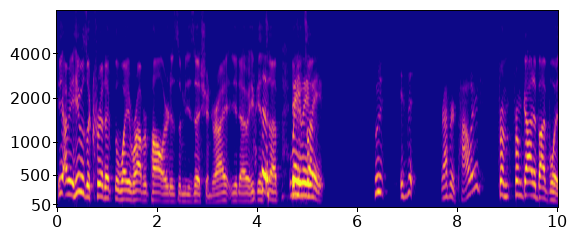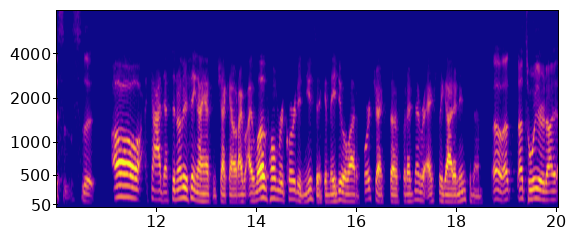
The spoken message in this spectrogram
Yeah, I mean, he was a critic the way Robert Pollard is a musician, right? You know, he gets up. he Wait, gets wait, up wait. Who is it? Robert Pollard? From from Guided by Voices. The Oh God, that's another thing I have to check out. I, I love home recorded music, and they do a lot of four track stuff, but I've never actually gotten into them. oh, that, that's weird. I,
